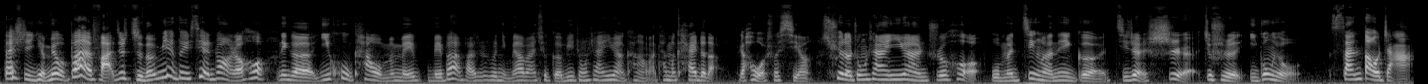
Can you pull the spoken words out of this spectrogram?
但是也没有办法，就只能面对现状。然后那个医护看我们没没办法，就是说你们要不然去隔壁中山医院看看吧，他们开着的。然后我说行，去了中山医院之后，我们进了那个急诊室，就是一共有三道闸。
